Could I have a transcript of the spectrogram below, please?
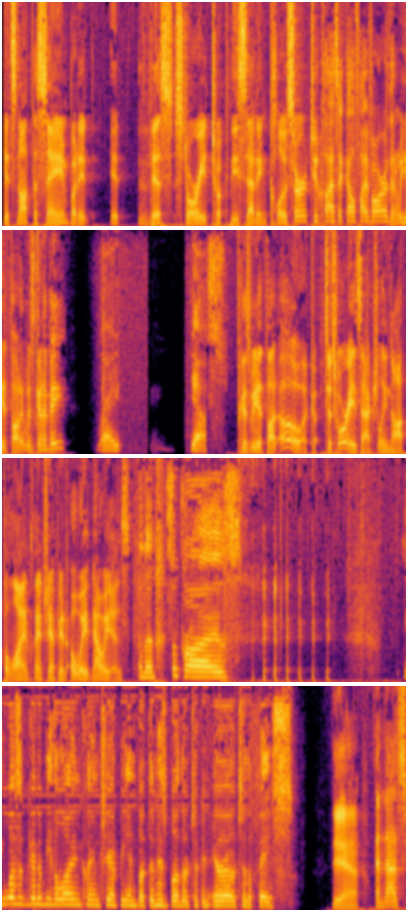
it's not the same, but it it this story took the setting closer to classic L5R than we had thought it was going to be, right. Yes. because we had thought, oh, a, Toturi is actually not the Lion Clan champion. Oh wait, now he is. And then, surprise, he wasn't going to be the Lion Clan champion, but then his brother took an arrow to the face. Yeah, and that's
